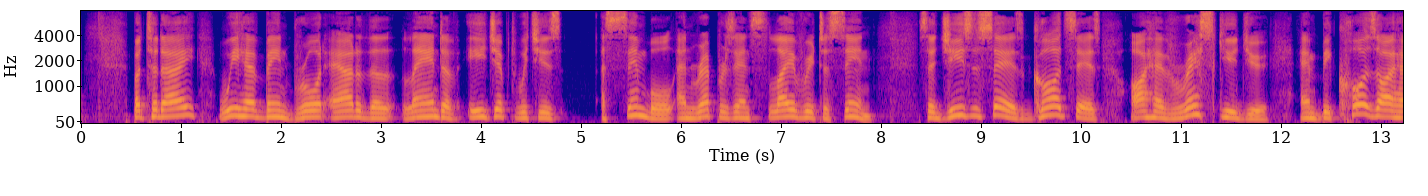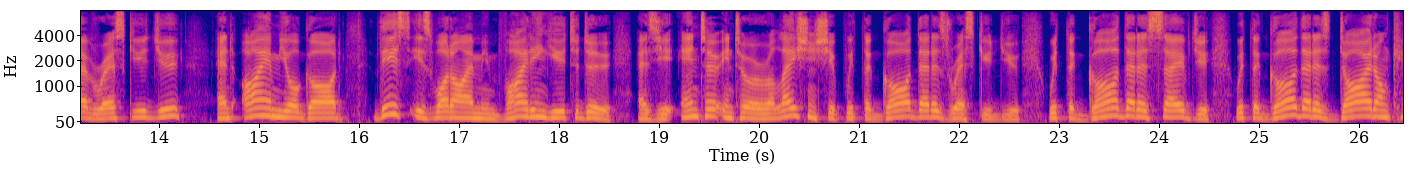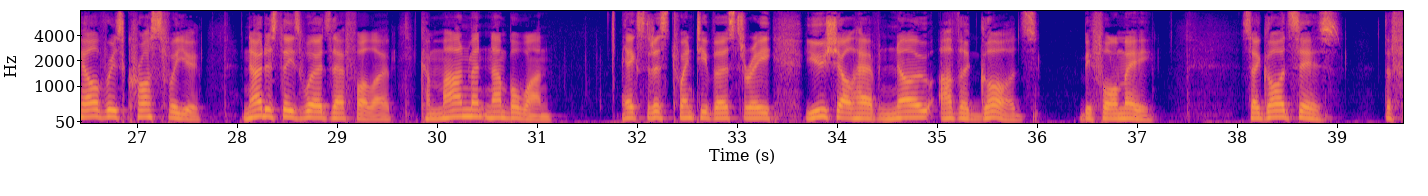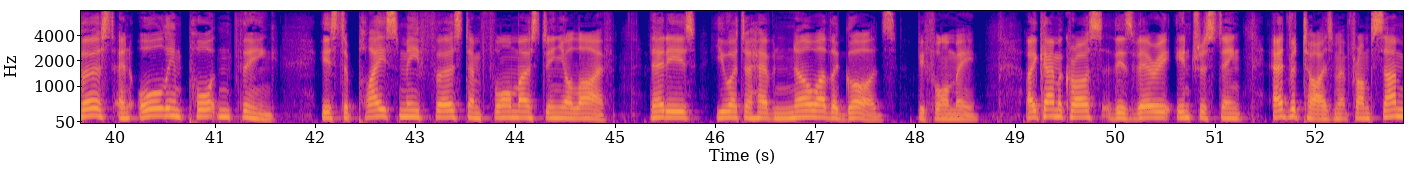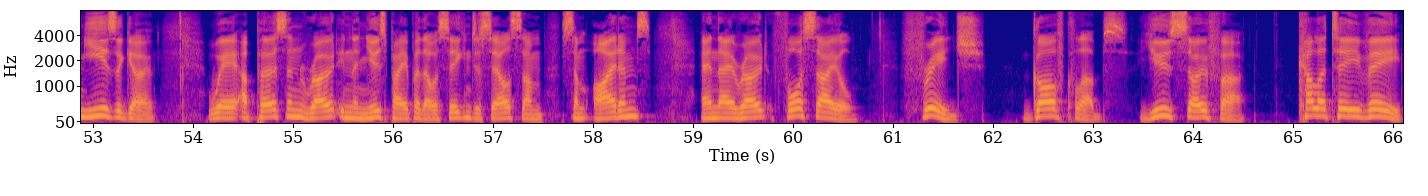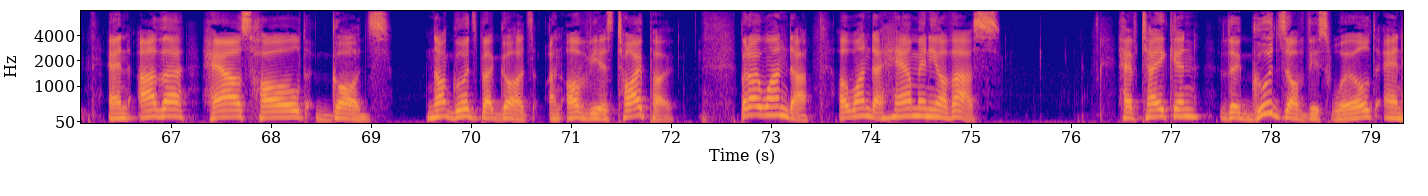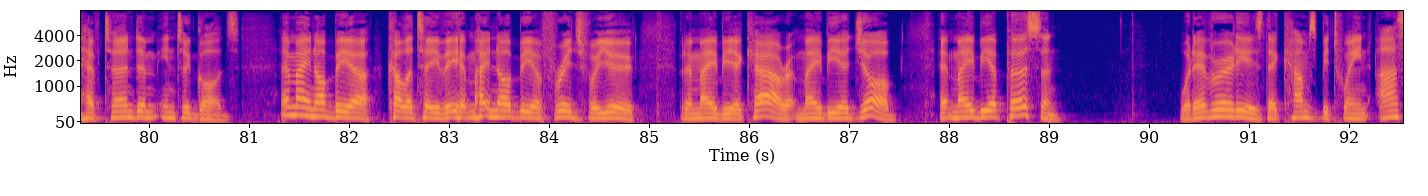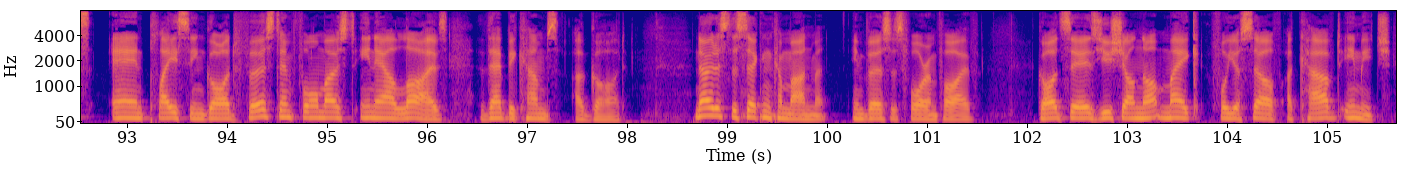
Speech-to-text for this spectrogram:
But today, we have been brought out of the land of Egypt, which is a symbol and represents slavery to sin. So Jesus says, God says, I have rescued you, and because I have rescued you, and I am your God, this is what I am inviting you to do as you enter into a relationship with the God that has rescued you, with the God that has saved you, with the God that has died on Calvary's cross for you. Notice these words that follow. Commandment number one Exodus 20, verse 3 You shall have no other gods before me. So God says, the first and all important thing is to place me first and foremost in your life. That is, you are to have no other gods before me. I came across this very interesting advertisement from some years ago where a person wrote in the newspaper they were seeking to sell some, some items and they wrote for sale fridge, golf clubs, used sofa, colour TV, and other household gods. Not goods, but gods. An obvious typo. But I wonder, I wonder how many of us have taken the goods of this world and have turned them into gods. It may not be a colour TV, it may not be a fridge for you, but it may be a car, it may be a job, it may be a person whatever it is that comes between us and placing God first and foremost in our lives, that becomes a God. Notice the second commandment in verses 4 and 5. God says, You shall not make for yourself a carved image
